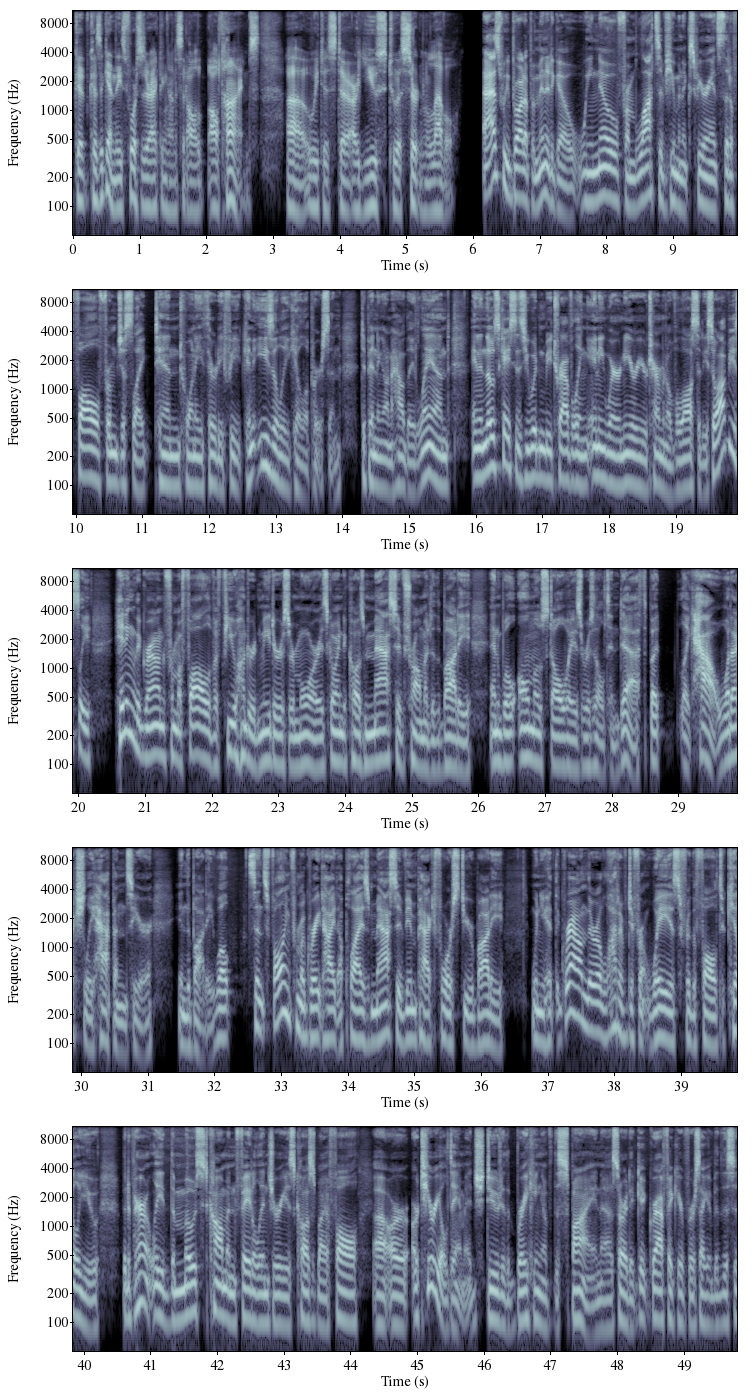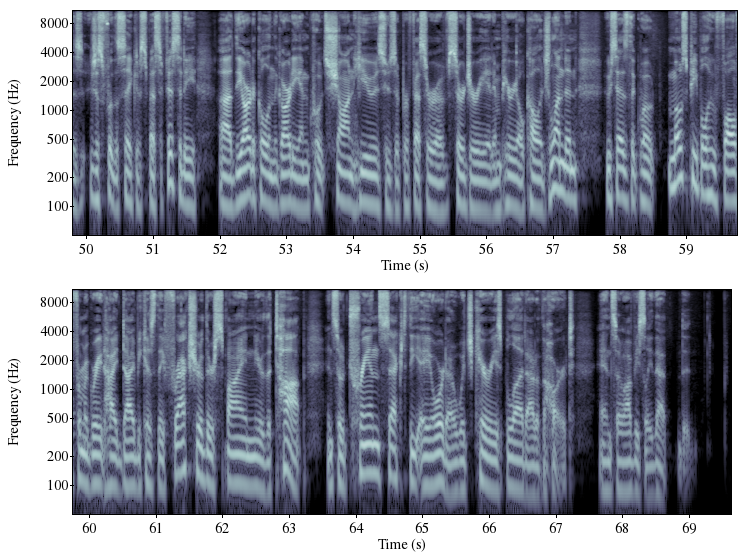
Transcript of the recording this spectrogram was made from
because again, these forces are acting on us at all all times. Uh, we just uh, are used to a certain level. As we brought up a minute ago, we know from lots of human experience that a fall from just like 10, 20, 30 feet can easily kill a person, depending on how they land. And in those cases, you wouldn't be traveling anywhere near your terminal velocity. So obviously, hitting the ground from a fall of a few hundred meters or more is going to cause massive trauma to the body and will almost always result in death. But like how? What actually happens here in the body? Well, since falling from a great height applies massive impact force to your body, when you hit the ground, there are a lot of different ways for the fall to kill you. But apparently, the most common fatal injuries caused by a fall uh, are arterial damage due to the breaking of the spine. Uh, sorry to get graphic here for a second, but this is just for the sake of specificity. Uh, the article in The Guardian quotes Sean Hughes, who's a professor of surgery at Imperial College London, who says that, quote, most people who fall from a great height die because they fracture their spine near the top and so transect the aorta, which carries blood out of the heart. And so obviously that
